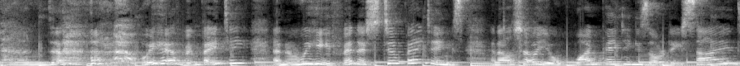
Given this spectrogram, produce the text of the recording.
and uh, we have been painting and we finished two paintings. And i'll show you one painting is already signed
